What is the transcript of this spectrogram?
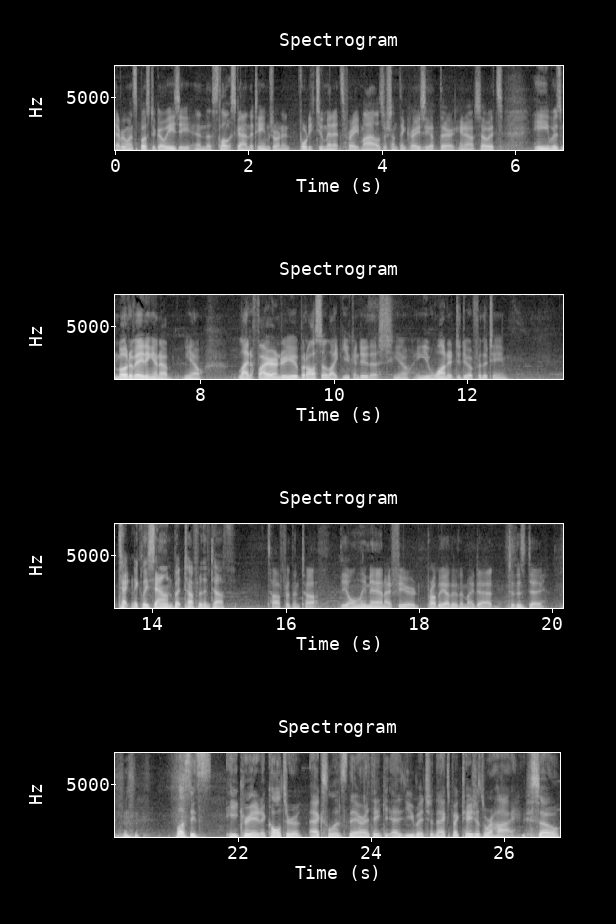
Everyone's supposed to go easy, and the slowest guy on the team's running 42 minutes for eight miles or something crazy up there, you know. So it's he was motivating in a you know light a fire under you, but also like you can do this, you know, and you wanted to do it for the team. Technically sound, but tougher than tough. Tougher than tough. The only man I feared, probably other than my dad, to this day. Plus, he's he created a culture of excellence there. I think, as you mentioned, the expectations were high. So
